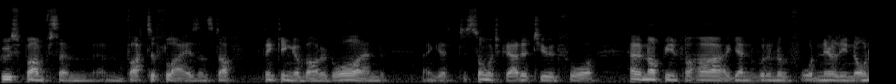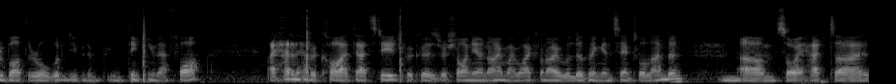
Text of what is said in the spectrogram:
goosebumps and, and butterflies and stuff thinking about it all, and I guess just so much gratitude for. Had it not been for her, again, wouldn't have ordinarily known about the role. Wouldn't even have been thinking that far. I hadn't had a car at that stage because Rashania and I, my wife and I, were living in central London. Mm. Um, so I had to uh,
